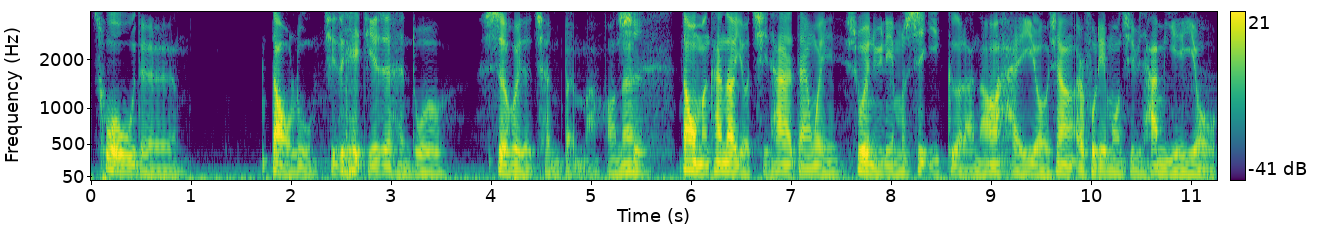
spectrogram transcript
错误的道路，其实可以节省很多社会的成本嘛。好，那当我们看到有其他的单位，数位女联盟是一个啦，然后还有像儿福联盟，其实他们也有，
